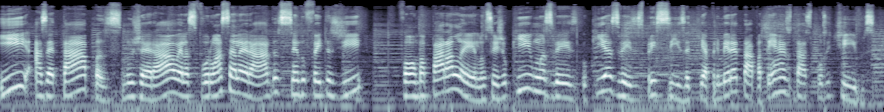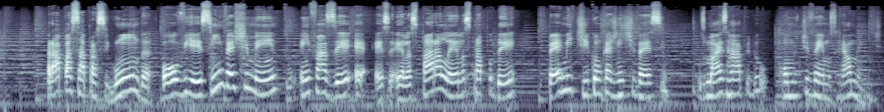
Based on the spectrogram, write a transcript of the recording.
e as etapas, no geral, elas foram aceleradas, sendo feitas de forma paralela, ou seja, o que umas vezes, o que às vezes precisa que a primeira etapa tenha resultados positivos para passar para a segunda, houve esse investimento em fazer é, elas paralelas para poder permitir com que a gente tivesse os mais rápido como tivemos realmente.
